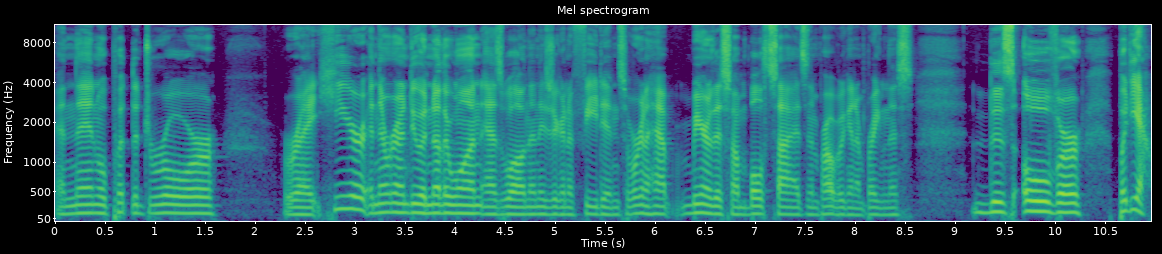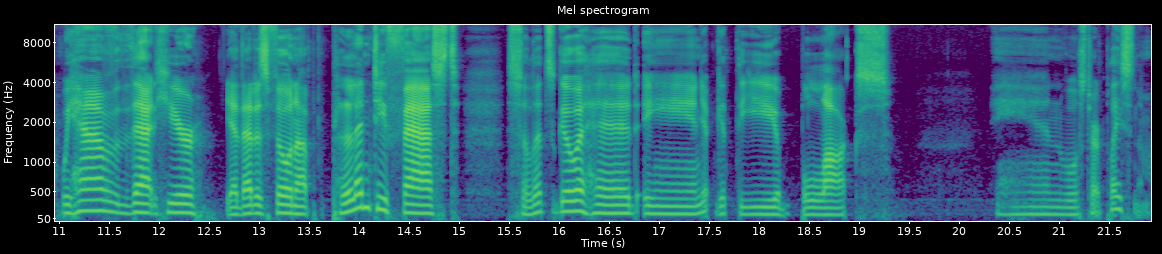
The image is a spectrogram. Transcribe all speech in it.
And then we'll put the drawer right here. And then we're going to do another one as well. And then these are going to feed in. So we're going to have mirror this on both sides. And I'm probably going to bring this this over. But yeah, we have that here. Yeah, that is filling up plenty fast. So let's go ahead and yep, get the blocks and we'll start placing them.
